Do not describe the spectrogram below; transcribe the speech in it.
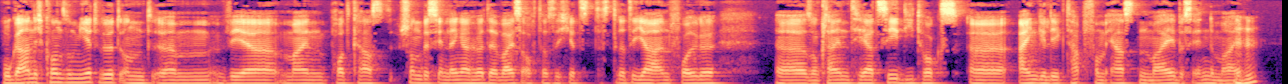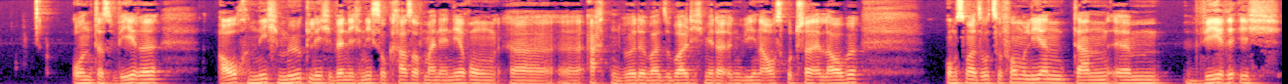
wo gar nicht konsumiert wird. Und ähm, wer meinen Podcast schon ein bisschen länger hört, der weiß auch, dass ich jetzt das dritte Jahr in Folge äh, so einen kleinen THC-Detox äh, eingelegt habe, vom 1. Mai bis Ende Mai. Mhm. Und das wäre auch nicht möglich, wenn ich nicht so krass auf meine Ernährung äh, äh, achten würde, weil sobald ich mir da irgendwie einen Ausrutscher erlaube, um es mal so zu formulieren, dann ähm, wäre ich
